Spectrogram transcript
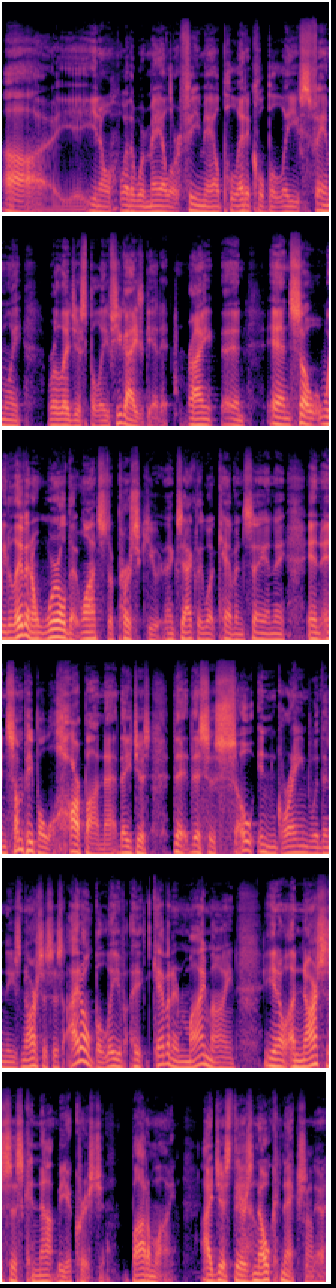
Uh, you know, whether we're male or female, political beliefs, family, religious beliefs. You guys get it, right? And and so we live in a world that wants to persecute, and exactly what Kevin's saying. They and and some people will harp on that. They just that this is so ingrained within these narcissists. I don't believe Kevin. In my mind, you know, a narcissist cannot be a Christian. Bottom line. I just there's no connection there.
